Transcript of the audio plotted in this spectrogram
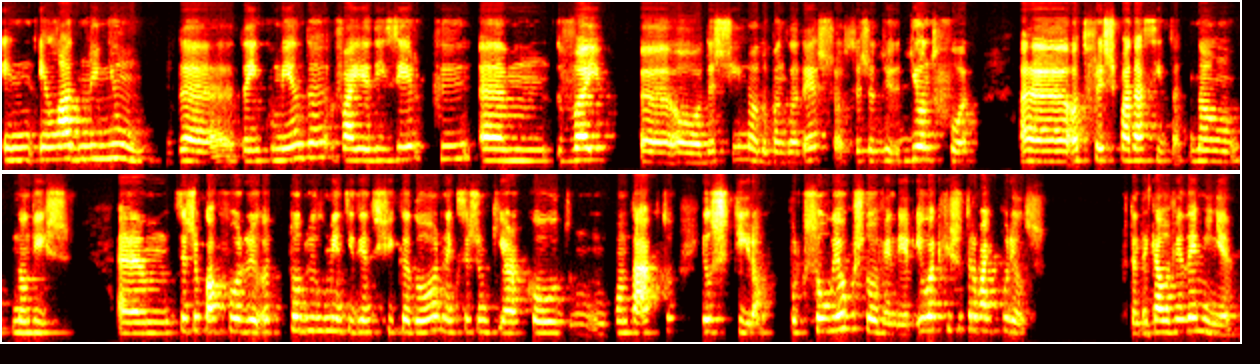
em, em, lado nenhum da, da, encomenda vai a dizer que veio uh, ou da China ou do Bangladesh, ou seja, de, de onde for, uh, ou de Freixo Espada à Cinta. Não, não diz um, seja qual for eh, todo o elemento identificador, nem que seja um QR Code, um contacto, eles tiram, porque sou eu que estou a vender, eu é que fiz o trabalho por eles. Portanto, aquela venda é minha,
